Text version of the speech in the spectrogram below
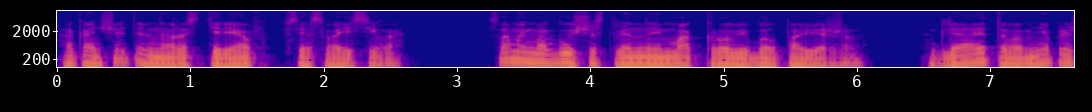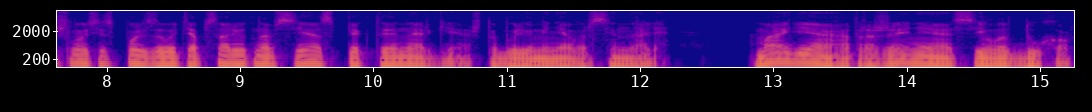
окончательно растеряв все свои силы. Самый могущественный маг крови был повержен. Для этого мне пришлось использовать абсолютно все аспекты энергии, что были у меня в арсенале. Магия, отражение, сила духов.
